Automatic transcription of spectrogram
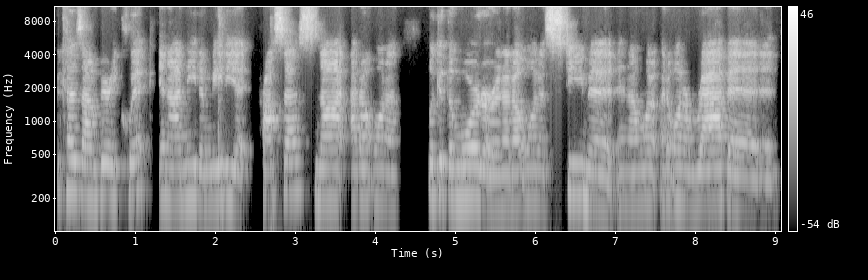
because I'm very quick and I need immediate process, not, I don't want to look at the mordant and I don't want to steam it and I want, I don't want to wrap it. And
